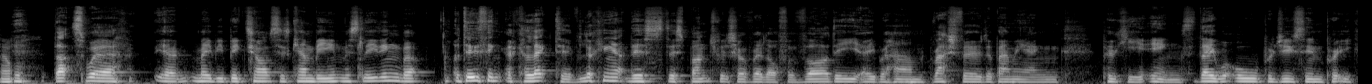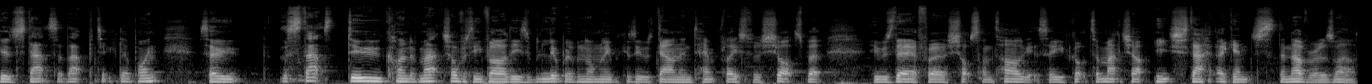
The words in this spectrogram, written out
No. that's where yeah maybe big chances can be misleading but I do think a collective looking at this this bunch which I've read off of Vardy, Abraham, Rashford, Aubameyang, Pukki, Ings they were all producing pretty good stats at that particular point so the stats do kind of match obviously Vardy's a little bit of an anomaly because he was down in 10th place for shots but he was there for shots on target, so you've got to match up each stat against another as well.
